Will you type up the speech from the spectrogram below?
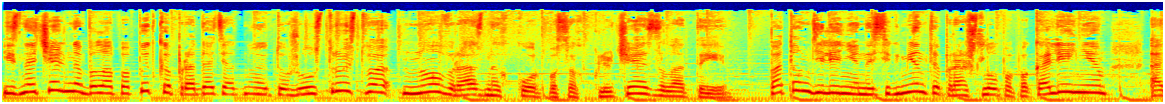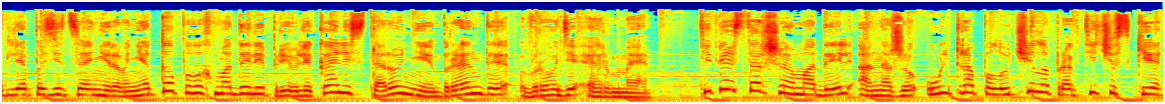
Изначально была попытка продать одно и то же устройство, но в разных корпусах, включая золотые. Потом деление на сегменты прошло по поколениям, а для позиционирования топовых моделей привлекались сторонние бренды вроде Hermès. Теперь старшая модель, она же Ультра, получила практически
